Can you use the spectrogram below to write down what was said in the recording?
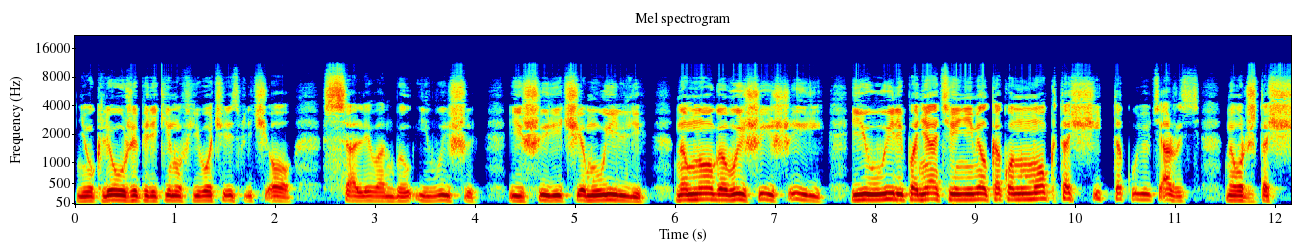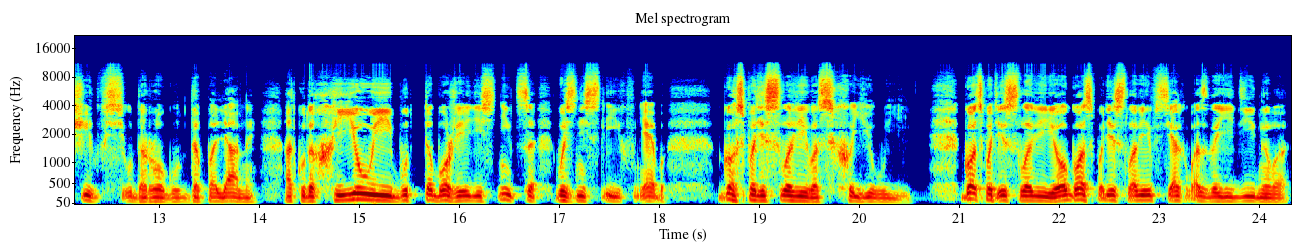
неуклюже перекинув его через плечо. Салливан был и выше, и шире, чем Уилли, намного выше и шире, и Уилли понятия не имел, как он мог тащить такую тяжесть, но вот же тащил всю дорогу до поляны, откуда Хьюи, будто божья десница, вознесли их в небо. Господи, слави вас, Хьюи! Господи, слави, о Господи, слави всех вас до единого.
